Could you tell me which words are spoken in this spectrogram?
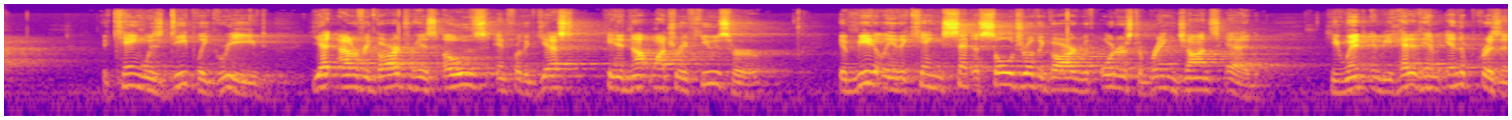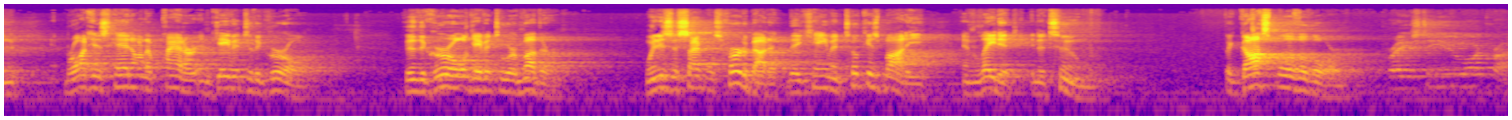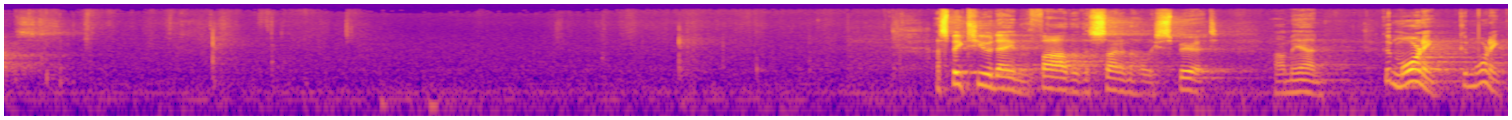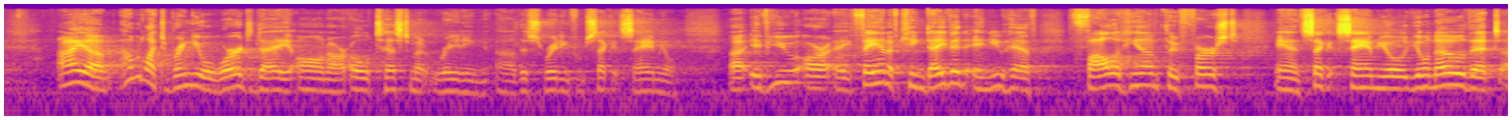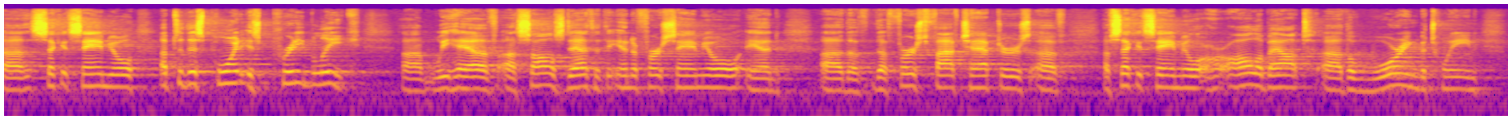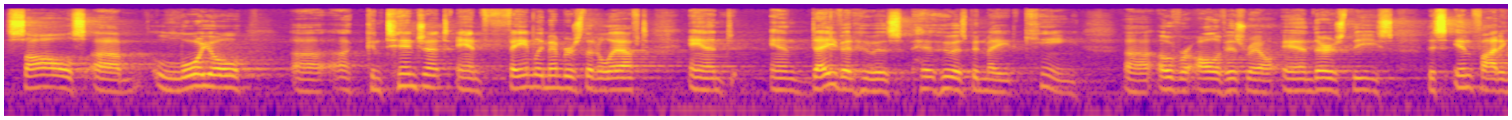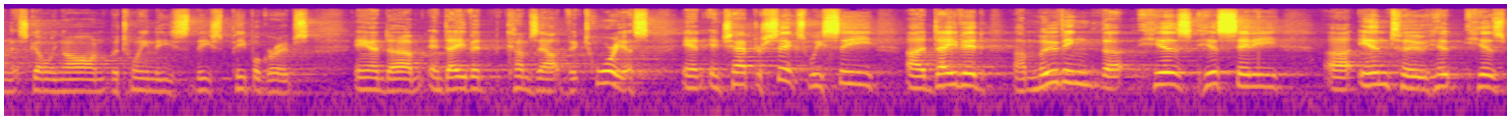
The king was deeply grieved, yet out of regard for his oaths and for the guest, he did not want to refuse her. Immediately the king sent a soldier of the guard with orders to bring John's head. He went and beheaded him in the prison, brought his head on a platter, and gave it to the girl. Then the girl gave it to her mother. When his disciples heard about it, they came and took his body and laid it in a tomb. The Gospel of the Lord. Praise to you, Lord Christ. I speak to you in the name of the Father, the Son, and the Holy Spirit. Amen. Good morning. Good morning. I, uh, I would like to bring you a word today on our Old Testament reading, uh, this reading from 2 Samuel. Uh, if you are a fan of King David and you have followed him through 1st and 2 Samuel, you'll know that uh, 2 Samuel, up to this point, is pretty bleak. Um, we have uh, Saul's death at the end of 1 Samuel, and uh, the, the first five chapters of, of 2 Samuel are all about uh, the warring between Saul's um, loyal uh, contingent and family members that are left, and, and David, who, is, who has been made king uh, over all of Israel. And there's these, this infighting that's going on between these, these people groups and, um, and David comes out victorious. And in chapter 6, we see uh, David uh, moving the, his, his city uh, into his, his,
